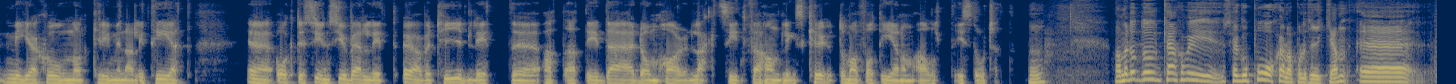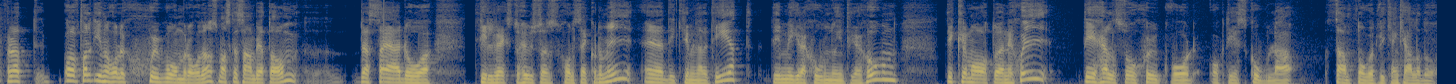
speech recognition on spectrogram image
migration och kriminalitet. Eh, och det syns ju väldigt övertydligt eh, att, att det är där de har lagt sitt förhandlingskrut. De har fått igenom allt i stort sett. Mm. Ja men då, då, kanske vi ska gå på själva politiken. Eh, för att avtalet innehåller sju områden som man ska samarbeta om. Dessa är då tillväxt och hushållsekonomi, eh, det är kriminalitet, det är migration och integration, det är klimat och energi, det är hälso och sjukvård och det är skola samt något vi kan kalla då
